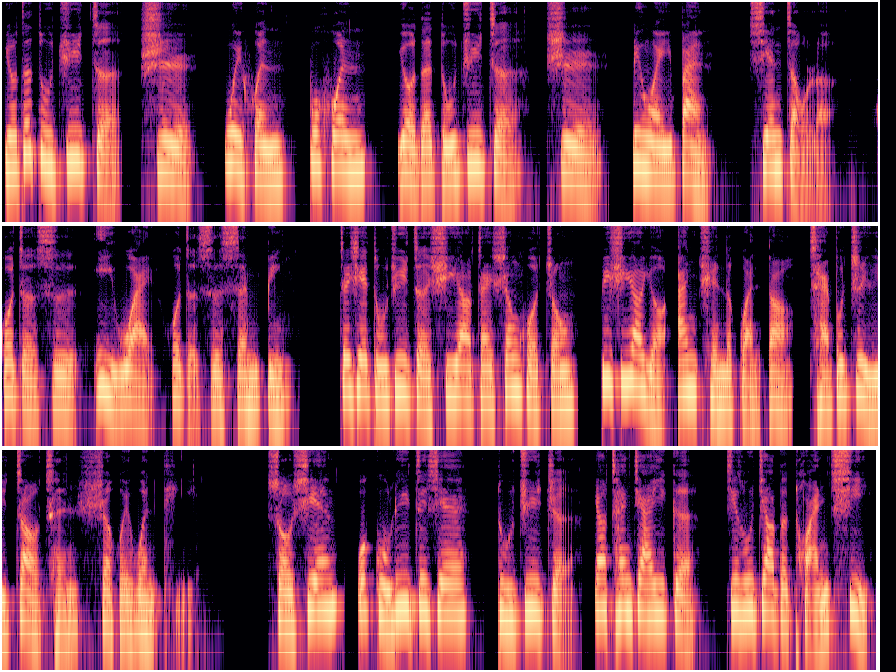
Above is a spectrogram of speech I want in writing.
有的独居者是未婚不婚，有的独居者。是另外一半先走了，或者是意外，或者是生病。这些独居者需要在生活中必须要有安全的管道，才不至于造成社会问题。首先，我鼓励这些独居者要参加一个基督教的团契，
